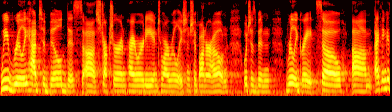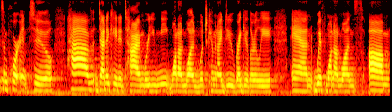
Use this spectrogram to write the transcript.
we really had to build this uh, structure and priority into our relationship on our own, which has been really great. So um, I think it's important to have dedicated time where you meet one on one, which Kim and I do regularly, and with one on ones. Um,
